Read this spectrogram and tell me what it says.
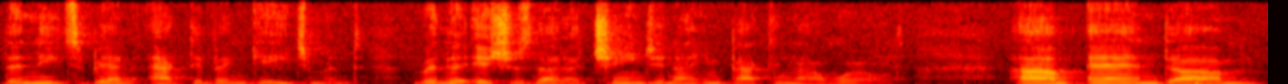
There needs to be an active engagement with the issues that are changing and impacting our world. Um, and um,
